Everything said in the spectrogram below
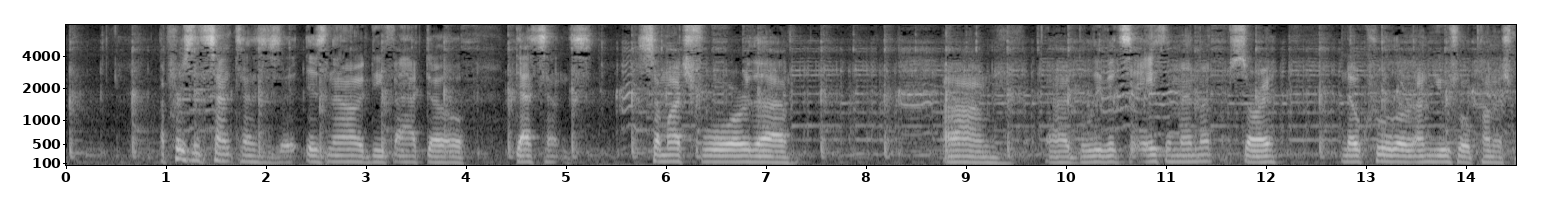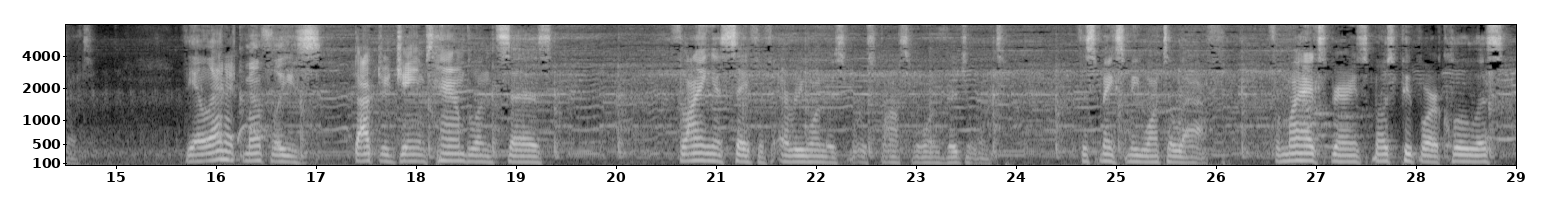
A prison sentence is now a de facto death sentence. So much for the, um, I believe it's the Eighth Amendment. Sorry, no cruel or unusual punishment. The Atlantic Monthly's Dr. James Hamblin says flying is safe if everyone is responsible and vigilant. This makes me want to laugh. From my experience, most people are clueless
